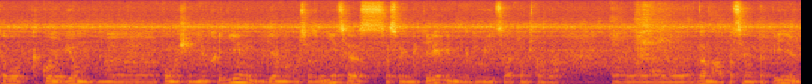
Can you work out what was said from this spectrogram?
того, какой объем помощи необходим, я могу созвониться со своими коллегами, договориться о том, чтобы данного пациента приняли.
